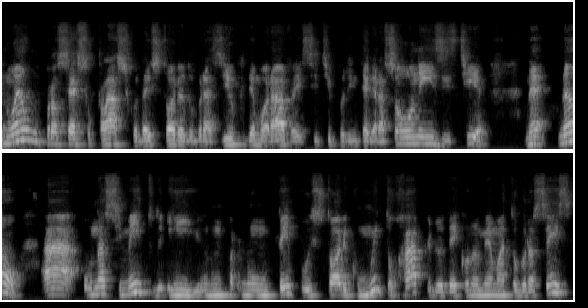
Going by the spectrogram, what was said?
não é um processo clássico da história do Brasil que demorava esse tipo de integração ou nem existia. Né? Não, a, o nascimento, em um, num tempo histórico muito rápido da economia mato-grossense,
